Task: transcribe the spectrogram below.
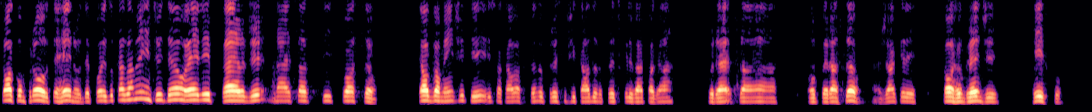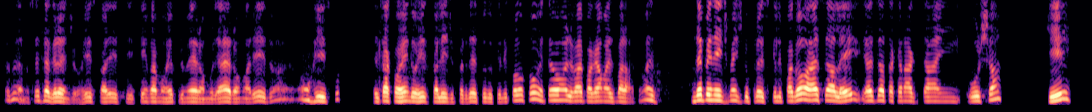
só comprou o terreno depois do casamento, então ele perde nessa situação. E obviamente que isso acaba ficando precificado no preço que ele vai pagar por essa operação, já que ele corre um grande risco, quer dizer, não sei se é grande, o risco ali, se quem vai morrer primeiro, a mulher ou o marido, é um risco. Ele está correndo o risco ali de perder tudo que ele colocou, então ele vai pagar mais barato. Mas, independentemente do preço que ele pagou, essa é a lei, essa é a takaná que está em Usha, que,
